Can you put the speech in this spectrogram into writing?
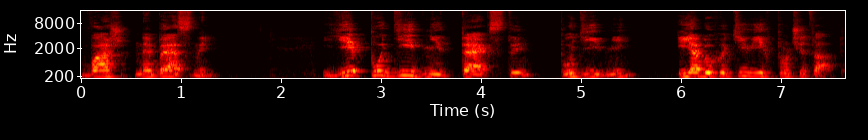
ваш Небесний. Є подібні тексти, подібні, і я би хотів їх прочитати.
